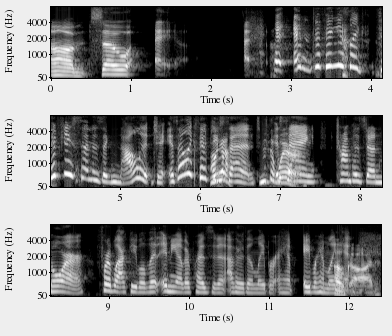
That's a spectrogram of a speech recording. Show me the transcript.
Um. So. I, I, and, the thing is, like, 50 Cent is acknowledging, it's not like 50 oh, yeah. Cent is saying Trump has done more for black people than any other president other than Abraham, Abraham oh, Lincoln. Oh, God.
